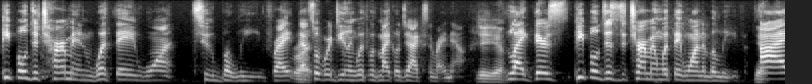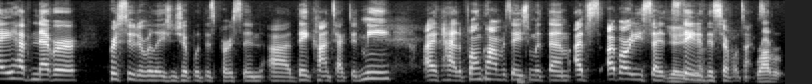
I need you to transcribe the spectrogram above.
people determine what they want to believe, right? That's what we're dealing with with Michael Jackson right now. Yeah, yeah. Like there's people just determine what they want to believe. Yeah. I have never pursued a relationship with this person. Uh, they contacted me. I've had a phone conversation with them. I've I've already said Yeah, stated yeah. this several times. Robert,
